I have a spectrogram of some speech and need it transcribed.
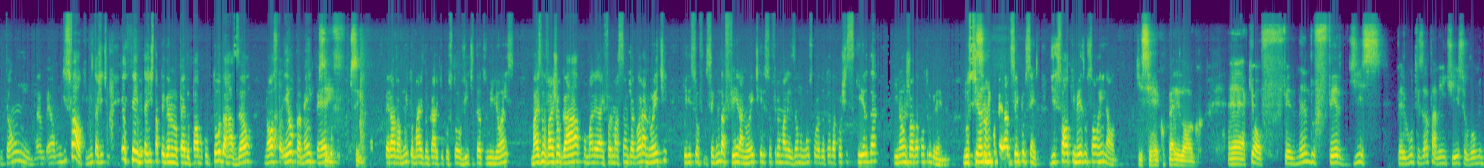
Então, é, é um desfalque. Muita gente, eu sei, muita gente está pegando no pé do Pablo com toda a razão. Nossa, eu também pego. Sim, sim. Esperava muito mais de um cara que custou 20 e tantos milhões, mas não vai jogar. Uma, a informação de agora à noite, que ele sofreu, segunda-feira à noite, que ele sofreu uma lesão no músculo adutor da coxa esquerda e não joga contra o Grêmio. Luciano sim. recuperado 100%. Desfalque mesmo só o Reinaldo. Que se recupere logo. É, aqui, ó, Fernando Ferdiz pergunta exatamente isso. Eu vou me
